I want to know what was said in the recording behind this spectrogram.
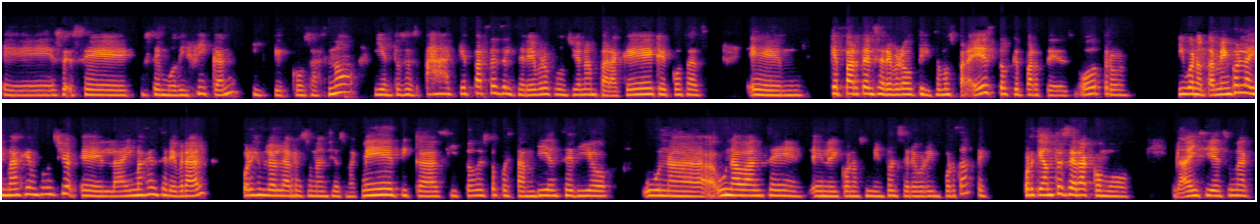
eh, se, se, modifican y qué cosas no. Y entonces, ah, qué partes del cerebro funcionan para qué, qué cosas, em, qué parte del cerebro utilizamos para esto, qué parte es otro. Y bueno, también con la imagen, eh, la imagen cerebral, por ejemplo, las resonancias magnéticas y todo esto, pues también se dio una, un avance en, el conocimiento del cerebro importante. Porque antes era como, ahí sí es una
